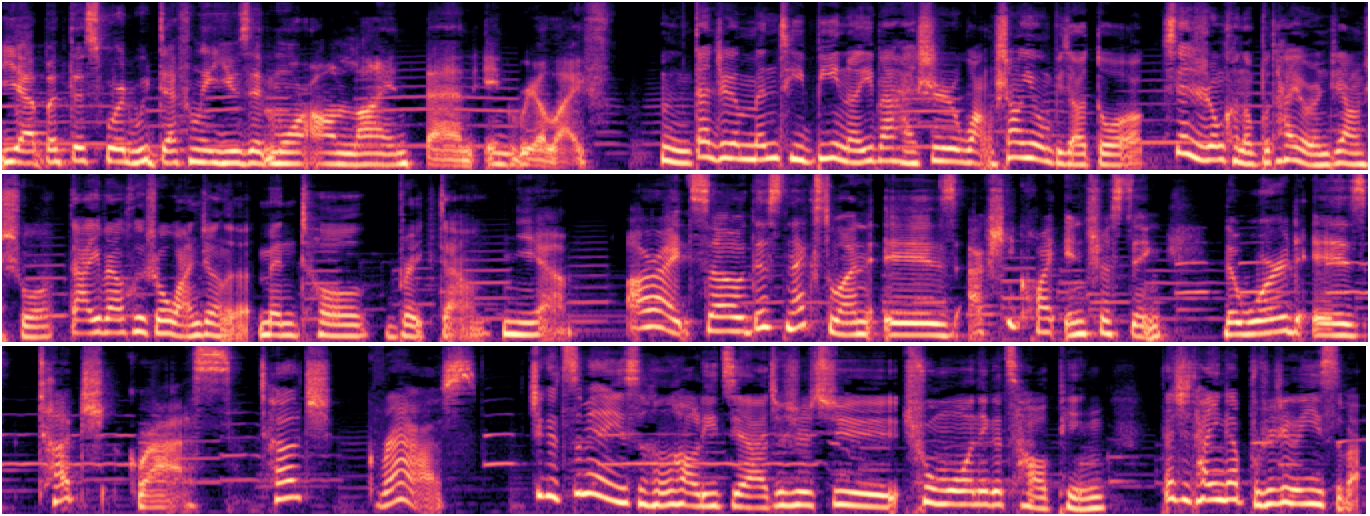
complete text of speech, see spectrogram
Yeah, but this word we definitely use it more online than in real life. 嗯，但这个 Menty B 呢，一般还是网上用比较多，现实中可能不太有人这样说，大家一般会说完整的 mental breakdown。Yeah. All right, so this next one is actually quite interesting. The word is touch grass. Touch grass. 这个字面意思很好理解啊，就是去触摸那个草坪，但是它应该不是这个意思吧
